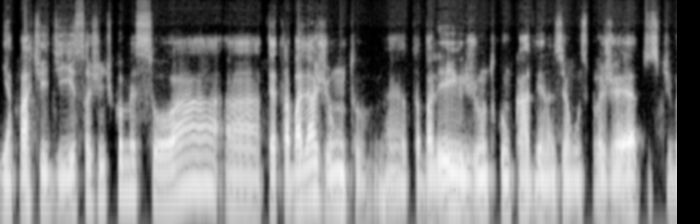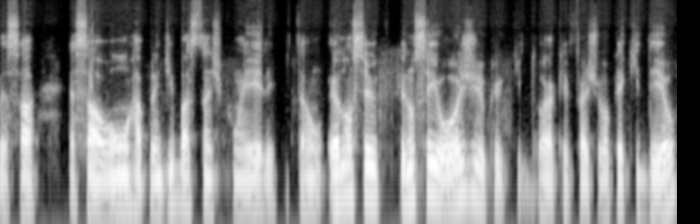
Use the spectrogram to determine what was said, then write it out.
E a partir disso a gente começou a, a até trabalhar junto. Né? Eu trabalhei junto com o Cardenas em alguns projetos, tive essa, essa honra, aprendi bastante com ele. Então, eu não sei, eu não sei hoje o que, que do Arcade Festival o que, que deu,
